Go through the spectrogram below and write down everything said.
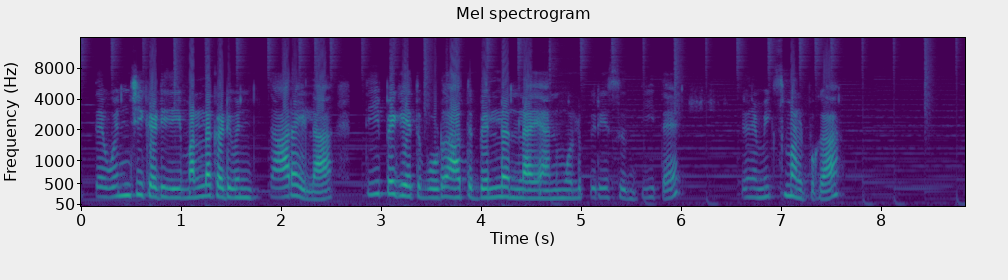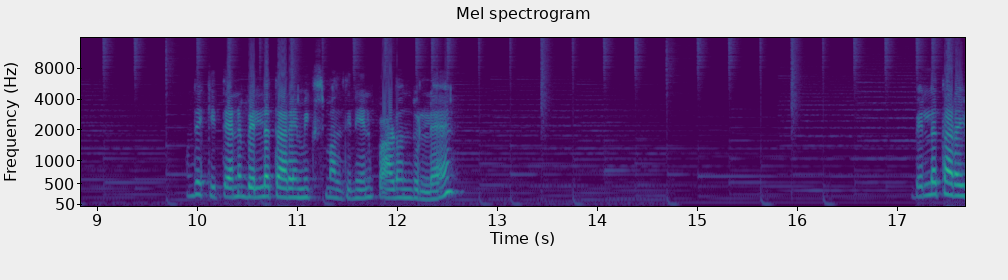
ಇತ್ತೆ ಒಂಜಿ ಗಡಿ, ಮಲ್ಲ ಗಡಿ ಒಂಜಿ ತಾರ ಇಲ್ಲ. ತೀಪೆಗೆ ಆತ ಆತು ಬೆಲ್ಲನ್ಲ ಯಾನ್ ಮುಲು ಪಿರಿಸು ದೀತೆ ಮಿಕ್ಸ್ ಮಲ್ಪುಗ. ಒಂದೇ ಕಿತ್ತೇನು ಬೆಲ್ಲ ತಾರೆ ಮಿಕ್ಸ್ ಮಲ್ತೀನಿ ಏನು ಪಾಡೊಂದುಲ್ಲೆ? ಬೆಲ್ಲ ತಾರೆ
